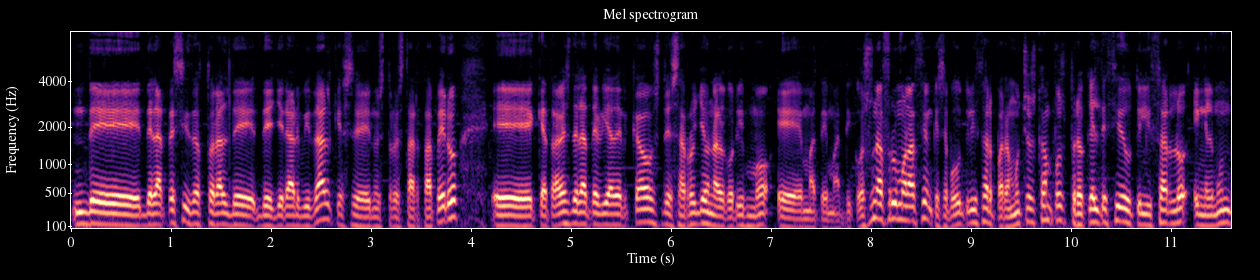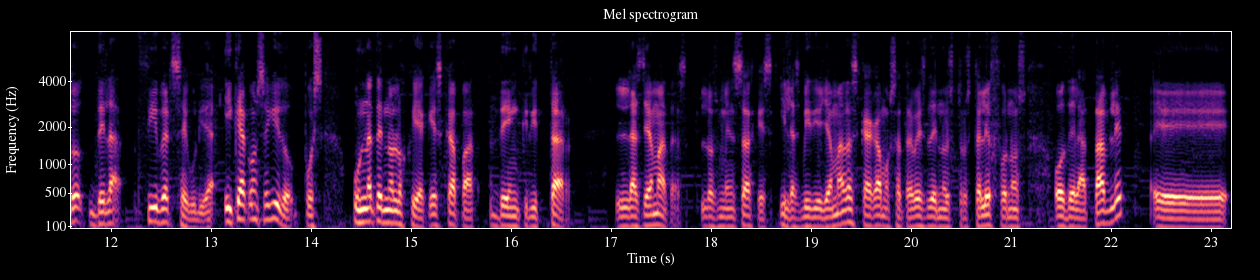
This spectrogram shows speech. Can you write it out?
de, de la tesis doctoral de, de Gerard Vidal, que es eh, nuestro startupero, eh, que a través de la teoría del caos desarrolla un algoritmo eh, matemático. Es una formulación que se puede utilizar para muchos campos, pero que él decide utilizarlo en el mundo de la ciberseguridad. ¿Y qué ha conseguido? Pues una tecnología que es capaz de encriptar las llamadas, los mensajes y las videollamadas que hagamos a través de nuestros teléfonos o de la tablet, eh,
